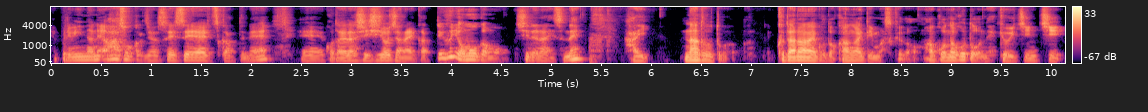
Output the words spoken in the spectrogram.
やっぱりみんなね、ああ、そうか、じゃあ生成 AI 使ってね、えー、答え出ししようじゃないかっていうふうに思うかもしれないですね。はい。などと、くだらないことを考えていますけど、まあこんなことをね、今日一日、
